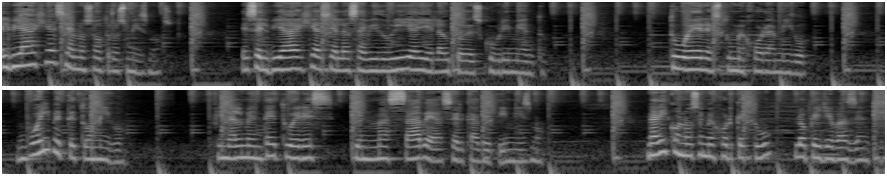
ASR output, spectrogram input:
el viaje hacia nosotros mismos. Es el viaje hacia la sabiduría y el autodescubrimiento. Tú eres tu mejor amigo. Vuélvete tu amigo. Finalmente tú eres quien más sabe acerca de ti mismo. Nadie conoce mejor que tú lo que llevas dentro.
